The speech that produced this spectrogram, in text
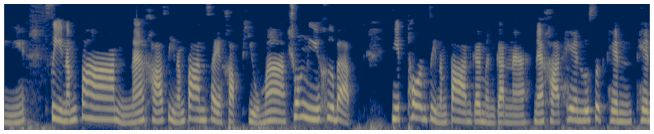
นี้ สีน้ำตาลนะคะ สีน้ำตาลใส่ขับผิวมาก ช่วงนี้คือแบบฮิตโทนสีน้ำตาลกันเหมือนกันนะนะคะ เทนรู้สึกเทนเทน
